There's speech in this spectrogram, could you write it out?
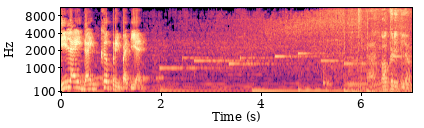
nilai dan kepribadian. Co-curriculum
